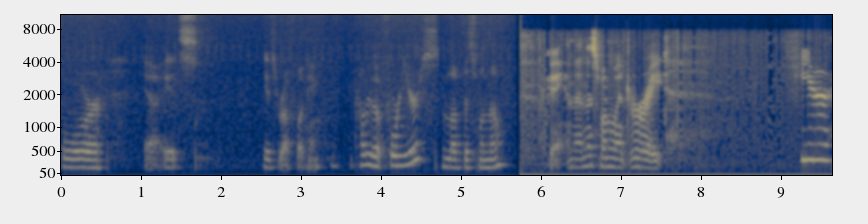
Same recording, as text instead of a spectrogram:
for, yeah, it's It's rough looking. Probably about four years. Love this one though. Okay, and then this one went right here.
